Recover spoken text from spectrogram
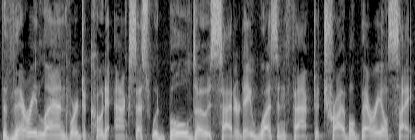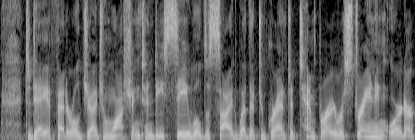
the very land where Dakota Access would bulldoze Saturday was, in fact, a tribal burial site. Today, a federal judge in Washington, D.C. will decide whether to grant a temporary restraining order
